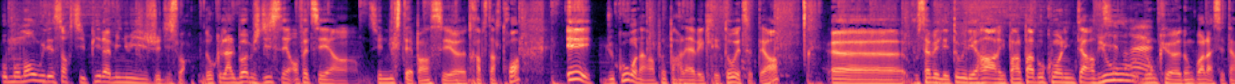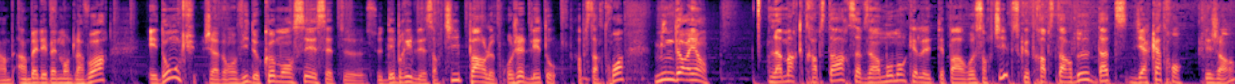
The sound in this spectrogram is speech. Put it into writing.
au moment où il est sorti, pile à minuit jeudi soir. Donc l'album, je dis, c'est en fait c'est un, c'est une mixtape, hein, c'est euh, Trapstar 3. Et du coup, on a un peu parlé avec Leto, etc. Euh, vous savez, Leto, il est rare, il parle pas beaucoup en interview, donc euh, donc voilà, c'était un, un bel événement de l'avoir. Et donc, j'avais envie de commencer cette, ce débrief des sorties par le projet de Leto, Trapstar 3. Mine de rien, la marque Trapstar, ça faisait un moment qu'elle n'était pas ressortie, parce que Trapstar 2 date d'il y a 4 ans déjà. hein.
